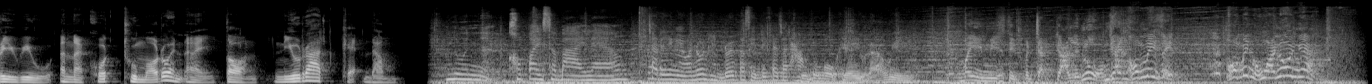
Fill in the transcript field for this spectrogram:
รีวิว อนาคต Tomorrow and I ตอนนิราศแกะดำนุ่นน่ะเขาไปสบายแล้ว จะได้ยังไงว่านุ่นเห็นด้วยกับสิ่งที่แกจะทำต้องโอเคอยู่แล้ววี ไม่มีสิทธิ์มาจัดการเรื่องลูกของฉันผมไม่สิทธิ์ผมเป็นหัวรุ่นไง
